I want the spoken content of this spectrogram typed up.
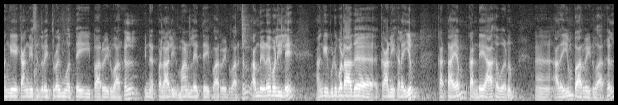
அங்கே காங்கேசன்துறை துறைமுகத்தை பார்வையிடுவார்கள். பின்னர் பலாலி விமான நிலையத்தை பார்வையிடுவார்கள். அந்த இடைவெளியிலே அங்கே விடுபடாத காணிகளையும் கட்டாயம் கண்டே ஆக வேணும். அதையும் பார்வையிடுவார்கள்.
